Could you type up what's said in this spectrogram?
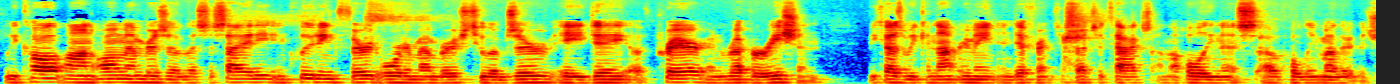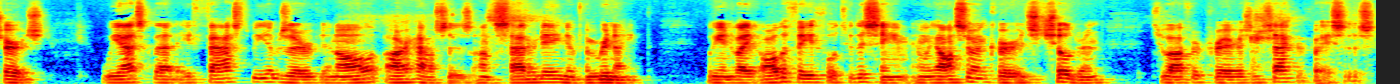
"We call on all members of the society, including Third Order members, to observe a day of prayer and reparation." Because we cannot remain indifferent to such attacks on the holiness of Holy Mother the Church. We ask that a fast be observed in all our houses on Saturday, November 9th. We invite all the faithful to the same, and we also encourage children to offer prayers and sacrifices.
